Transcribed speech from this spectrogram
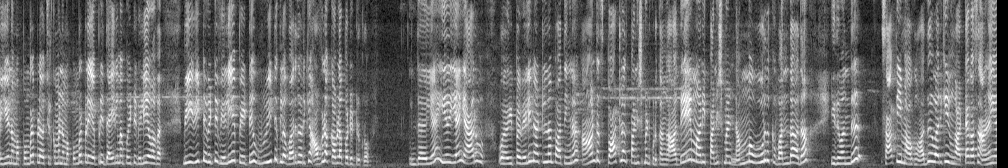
ஐயோ நம்ம பொம்பளை பிள்ளை வச்சுருக்கோமா? நம்ம பொம்பளை பிள்ளை எப்படி தைரியமாக போயிட்டு வெளியே வ வீட்டை விட்டு வெளியே போயிட்டு வீட்டுக்குள்ளே வருது வரைக்கும் அவ்வளோ கவலைப்பட்டுட்டு இருக்கிறோம் இந்த ஏன் இது ஏன் யாரும் இப்போ வெளிநாட்டிலலாம் பார்த்தீங்கன்னா ஆன் த ஸ்பாட்டில் பனிஷ்மெண்ட் கொடுக்காங்க. அதே மாதிரி பனிஷ்மெண்ட் நம்ம ஊருக்கு வந்தால் தான் இது வந்து சாத்தியமாகும். அது வரைக்கும் இவங்க அட்டகாசம் அணைய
